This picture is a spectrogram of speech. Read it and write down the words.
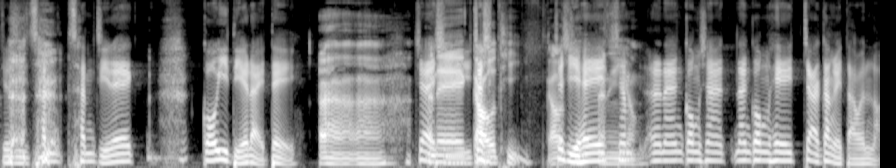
就是参参一个高一碟内底，啊啊，这安是这是尼高体，高这是体迄安尼用像咱咱讲啥，咱讲迄浙江的台湾人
